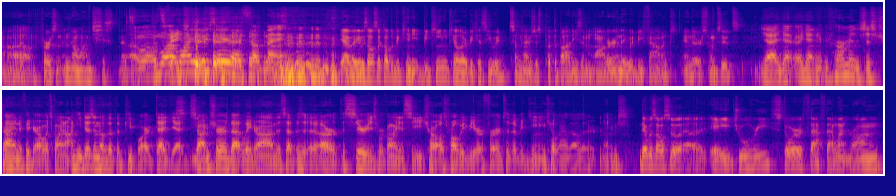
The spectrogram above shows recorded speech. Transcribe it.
uh, Oh. person. No, I'm just that's, Uh, well, that's why, why do you say that stuff, man? yeah, but he was also called the bikini bikini killer because he would sometimes just put the bodies in water and they would be found in their swimsuits. yeah, again, again, Herman's just trying to figure out what's going on. He doesn't know that the people are dead yet. So I'm sure that later on this episode or the series, we're going to see Charles probably be referred to the Bikini Killer and the other names. There was also a, a jewelry store theft that went wrong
